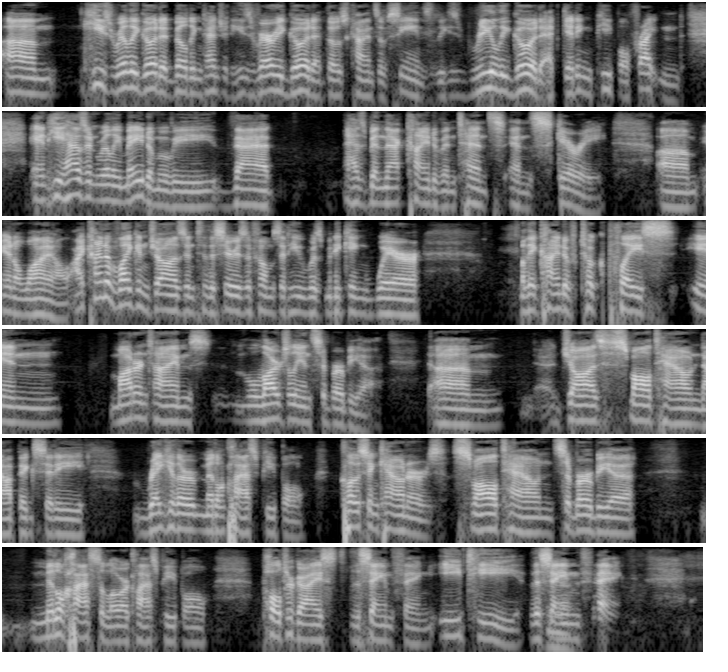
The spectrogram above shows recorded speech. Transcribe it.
Um, he's really good at building tension. He's very good at those kinds of scenes. He's really good at getting people frightened. And he hasn't really made a movie that has been that kind of intense and scary um, in a while. I kind of liken Jaws into the series of films that he was making where they kind of took place in modern times, largely in suburbia. Um, Jaws, small town, not big city, regular middle class people. Close Encounters, small town, suburbia, middle class to lower class people. Poltergeist, the same thing. E.T., the same thing.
